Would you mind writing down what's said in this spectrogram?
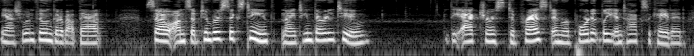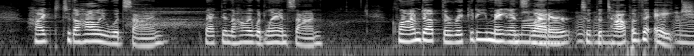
yeah, she wasn't feeling good about that. So, on September 16th, 1932, the actress, depressed and reportedly intoxicated, hiked to the Hollywood sign, back then the Hollywood land sign, climbed up the rickety maintenance No. ladder to the top of the H,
